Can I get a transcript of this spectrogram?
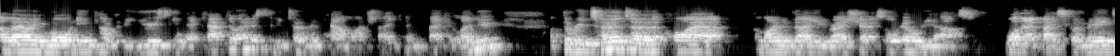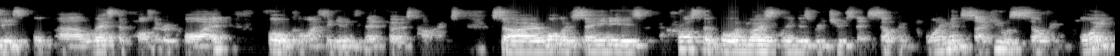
allowing more income to be used in their calculators to determine how much they can, they can lend you. The return to higher loan to value ratios or LVRs, what that basically means is uh, less deposit required for clients to get into their first homes. So what we've seen is across the board, most lenders reduce their self-employment. So if you were self-employed,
